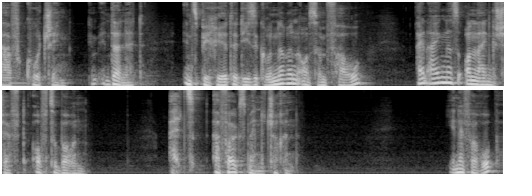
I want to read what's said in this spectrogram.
Babyschlaf-Coaching im Internet inspirierte diese Gründerin aus MV, ein eigenes Online-Geschäft aufzubauen. Als Erfolgsmanagerin. Jennifer Rupp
